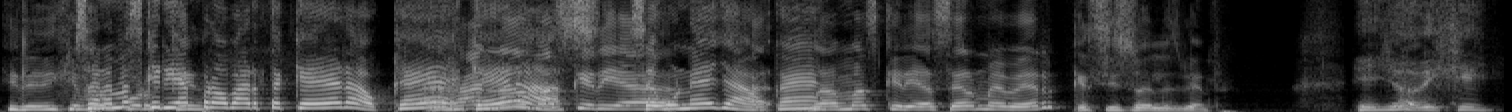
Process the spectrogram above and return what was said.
Y le dije, O sea, nada "¿Pero más quería qué?". probarte qué era o qué. Ajá, ¿Qué nada eras? más quería- Según ella, ¿o qué? Nada más quería hacerme ver que sí soy lesbiana. Y yo dije,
